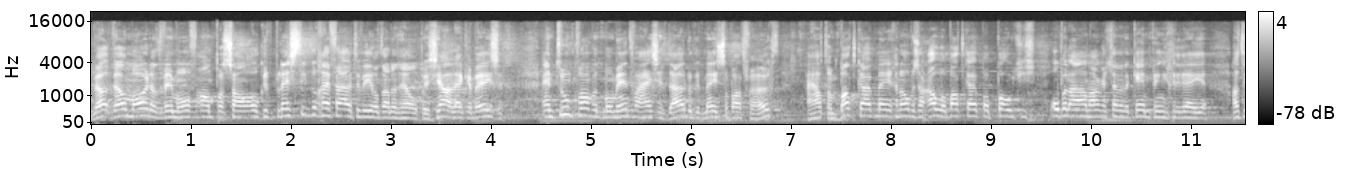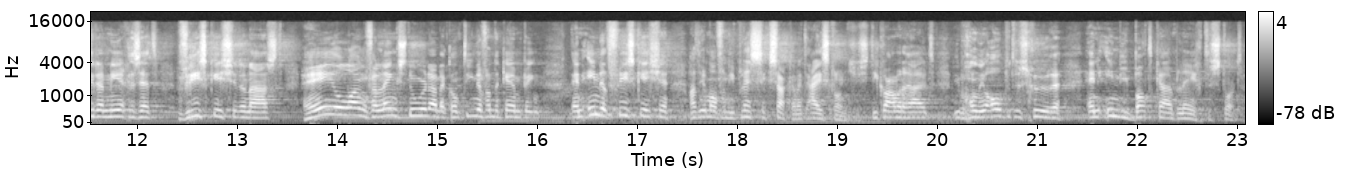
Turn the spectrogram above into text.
Wel, wel mooi dat Wim Hof en passant ook het plastic nog even uit de wereld aan het helpen is. Ja, lekker bezig. En toen kwam het moment waar hij zich duidelijk het meest op had verheugd. Hij had een badkuip meegenomen, zijn oude badkuip op pootjes, op een aanhangertje naar de camping gereden. Had hij daar neergezet, vrieskistje ernaast, heel lang verlengsnoer naar de kantine van de camping. En in dat vrieskistje had hij allemaal van die plastic zakken met ijsklontjes. Die kwamen eruit, die begonnen hij open te scheuren en in die badkuip leeg te storten.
